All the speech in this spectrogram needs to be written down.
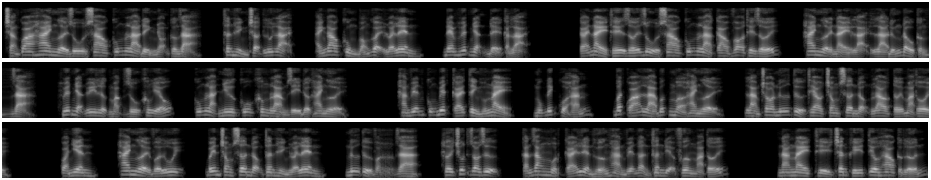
Chẳng qua hai người dù sao cũng là đỉnh nhọn cương giả, thân hình chợt lùi lại, ánh đao cùng bóng gậy lóe lên, đem huyết nhận để cản lại. Cái này thế giới dù sao cũng là cao võ thế giới, hai người này lại là đứng đầu cường giả, huyết nhận uy lực mặc dù không yếu, cũng là như cũ không làm gì được hai người. Hàn viễn cũng biết cái tình huống này mục đích của hắn bất quá là bức mở hai người, làm cho nữ tử theo trong sơn động lao tới mà thôi. Quả nhiên, hai người vừa lui, bên trong sơn động thân hình lóe lên, nữ tử vật ra, hơi chút do dự, cắn răng một cái liền hướng hàn viễn ẩn thân địa phương mà tới. Nàng này thì chân khí tiêu hao cực lớn,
